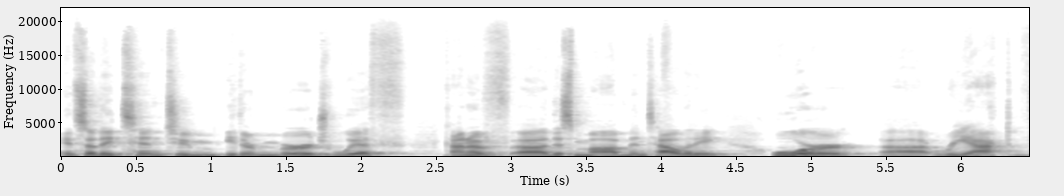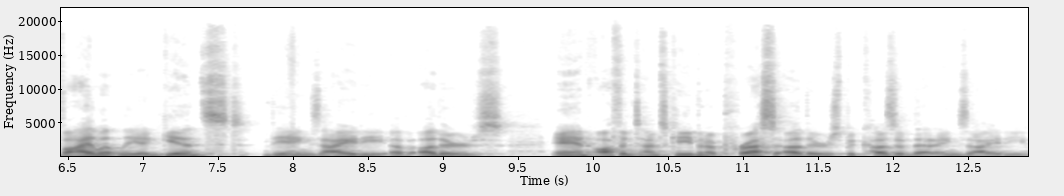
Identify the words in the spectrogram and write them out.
And so they tend to either merge with kind of uh, this mob mentality or uh, react violently against the anxiety of others and oftentimes can even oppress others because of that anxiety.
